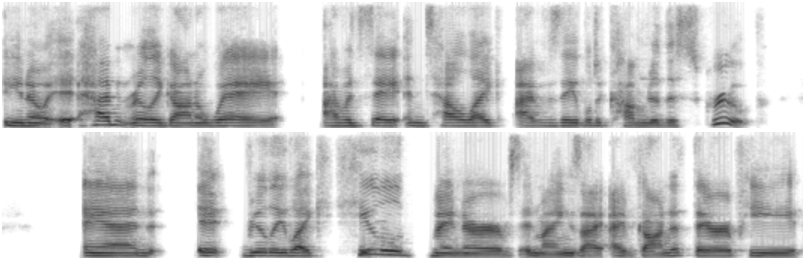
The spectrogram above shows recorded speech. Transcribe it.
you know it hadn't really gone away i would say until like i was able to come to this group. And it really like healed my nerves and my anxiety i've gone to therapy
